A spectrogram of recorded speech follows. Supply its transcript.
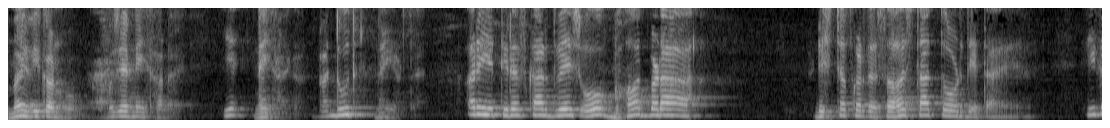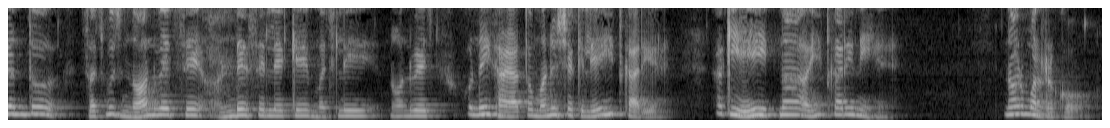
मैं वीगन हूँ, मुझे नहीं खाना है। ये नहीं खाएगा दूध नहीं करता है। अरे, ये तिरस्कार द्वेष, वो बहुत बड़ा डिस्टर्ब करता है, सहजता तोड़ देता है। विगन तो सचमुच नॉन वेज से, अंडे से लेके मछली नॉन वेज वो नहीं खाया तो मनुष्य के लिए हितकारी है। ताकि ये इतना अहितकारी नहीं है। नॉर्मल रखो।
